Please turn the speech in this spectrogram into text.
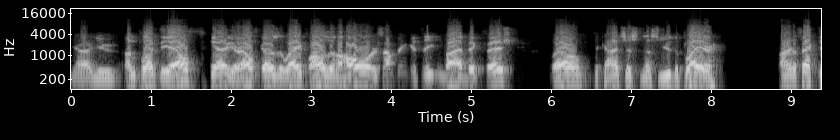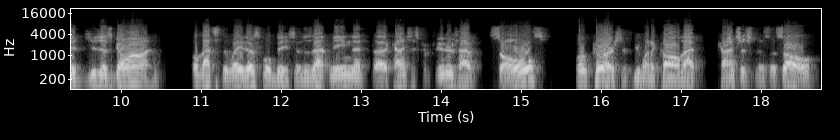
you know, you unplug the elf, you know, your elf goes away, falls in a hole or something, gets eaten by a big fish. Well, the consciousness, you the player, aren't affected. You just go on. Well, that's the way this will be. So does that mean that uh, conscious computers have souls? Well, of course, if you want to call that consciousness a soul,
